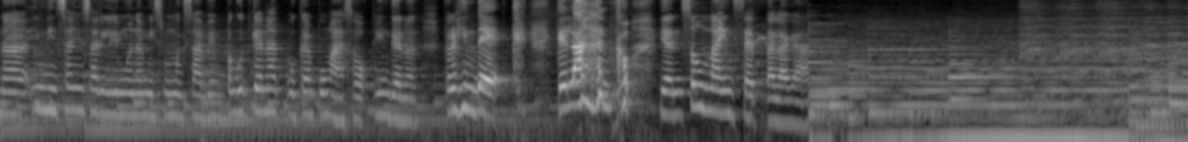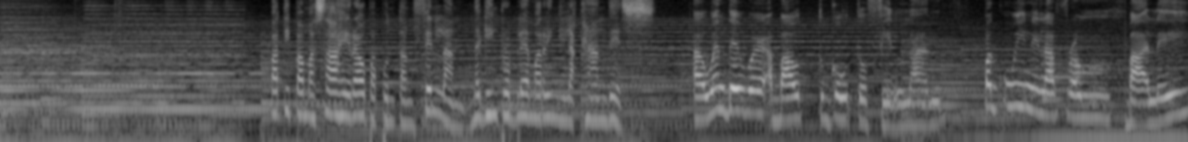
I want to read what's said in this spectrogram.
Na yung minsan yung sarili mo na mismo magsabi, pagod ka na huwag kang pumasok, yung ganon. Pero hindi, kailangan ko. Yan, so mindset talaga. Pati pamasahe raw papuntang Finland, naging problema rin nila Candice. Uh, when they were about to go to Finland, pag uwi nila from ballet,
